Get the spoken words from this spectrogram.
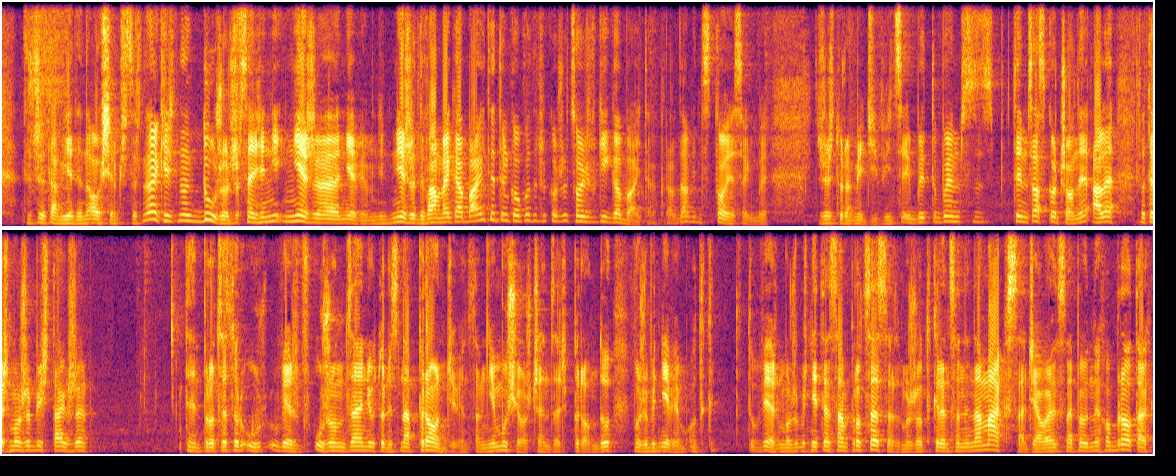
czy tam 1,8 czy coś, no jakieś no dużo, czy w sensie nie, nie, że nie wiem, nie, że 2 megabajty, tylko, tylko że coś w gigabajtach, prawda? Więc to jest jakby rzecz, która mnie dziwi. Więc jakby to byłem z, tym zaskoczony, ale to też może być tak, że ten procesor wiesz, w urządzeniu, który jest na prądzie, więc tam nie musi oszczędzać prądu, może być, nie wiem, od, to wiesz, może być nie ten sam procesor, może odkręcony na maksa, działając na pełnych obrotach,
